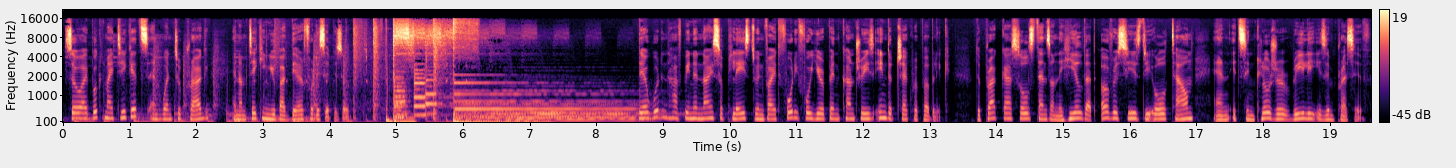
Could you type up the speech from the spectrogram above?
So, I booked my tickets and went to Prague, and I'm taking you back there for this episode. There wouldn't have been a nicer place to invite 44 European countries in the Czech Republic. The Prague Castle stands on a hill that oversees the old town, and its enclosure really is impressive.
